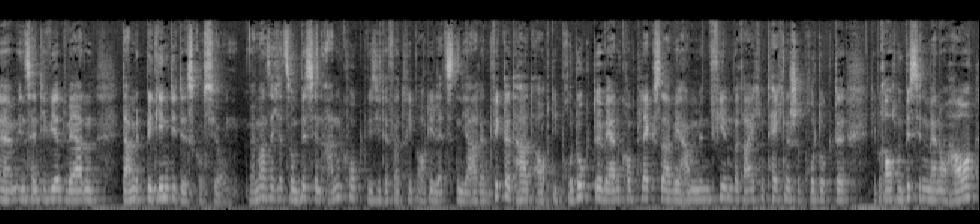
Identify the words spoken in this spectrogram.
ähm, incentiviert werden. Damit beginnt die Diskussion. Wenn man sich jetzt so ein bisschen anguckt, wie sich der Vertrieb auch die letzten Jahre entwickelt hat, auch die Produkte werden komplexer. Wir haben in vielen Bereichen technische Produkte, die brauchen ein bisschen mehr Know-how.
